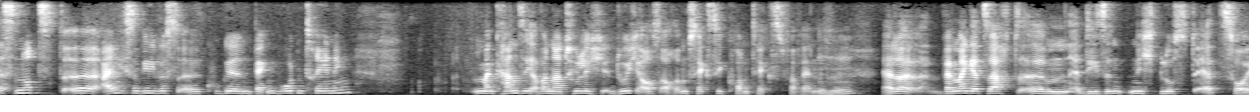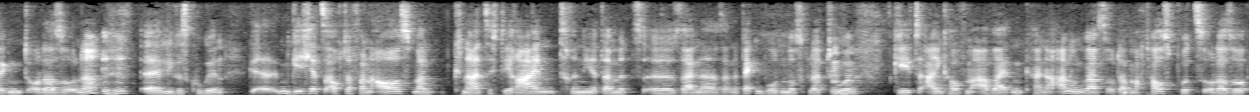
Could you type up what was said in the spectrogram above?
es nutzt, äh, eigentlich sind Liebeskugeln Beckenbodentraining. Man kann sie aber natürlich durchaus auch im sexy Kontext verwenden. Ja, da, wenn man jetzt sagt, ähm, die sind nicht lusterzeugend oder so, ne? Äh, Liebeskugeln, äh, gehe ich jetzt auch davon aus, man knallt sich die rein, trainiert damit äh, seine, seine Beckenbodenmuskulatur, geht einkaufen, arbeiten, keine Ahnung was, oder macht Hausputz oder so.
